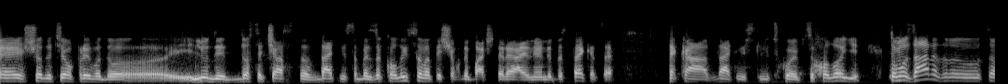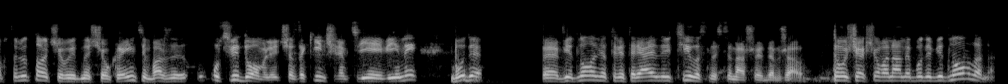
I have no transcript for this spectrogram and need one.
Е, Щодо цього приводу е, люди досить часто здатні себе заколисувати, щоб не бачити реальної небезпеки. Це така здатність людської психології. Тому зараз е, абсолютно очевидно, що українці усвідомлюють, що закінченням цієї війни буде е, відновлення територіальної цілісності нашої держави. Тому що якщо вона не буде відновлена,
